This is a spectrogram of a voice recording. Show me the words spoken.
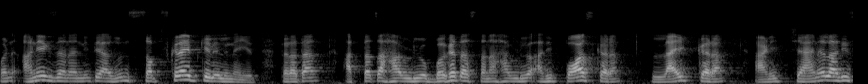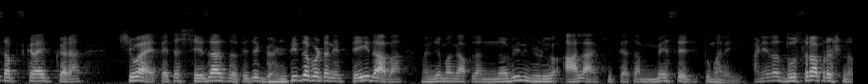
पण अनेक जणांनी ते अजून सबस्क्राईब केलेले नाही आहेत तर आता आत्ताचा हा व्हिडिओ बघत असताना हा व्हिडिओ आधी पॉज करा लाईक करा आणि चॅनल आधी सबस्क्राईब करा. शिवाय त्याच्या शेजारचं ते जे घंटीचं बटन आहे तेही दाबा. म्हणजे मग आपला नवीन व्हिडिओ आला की त्याचा मेसेज तुम्हाला येईल. आणि आता दुसरा प्रश्न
